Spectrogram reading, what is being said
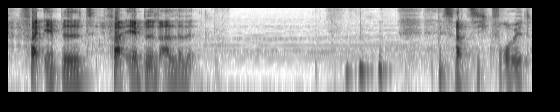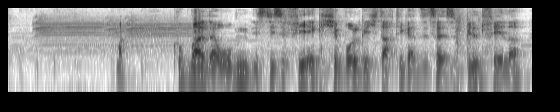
veräppelt. Veräppelt, alle. es hat sich gefreut. Guck mal, da oben ist diese viereckige Wolke. Ich dachte die ganze Zeit, das ist ein Bildfehler.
